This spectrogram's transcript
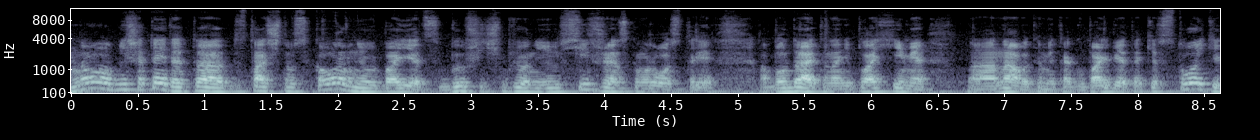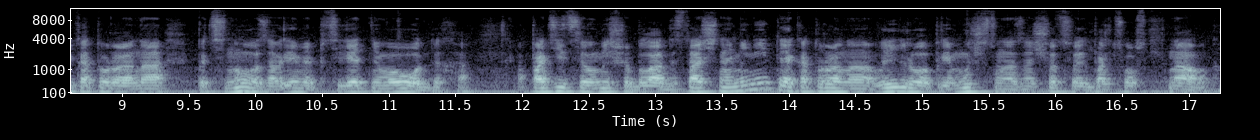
Но Миша Тейт это достаточно высокоуровневый боец, бывший чемпион UFC в женском ростере. Обладает она неплохими а, навыками как в борьбе, так и в стойке, которую она подтянула за время пятилетнего отдыха. А позиция у Миши была достаточно именитая, которую она выиграла преимущественно за счет своих борцовских навыков.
